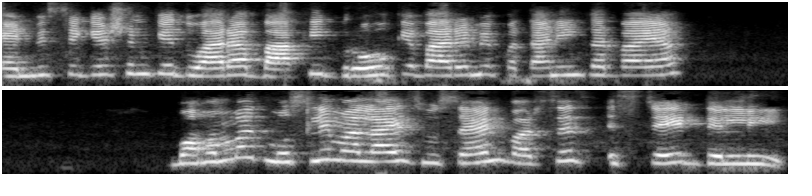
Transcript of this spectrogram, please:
इन्वेस्टिगेशन के द्वारा बाकी ग्रोह के बारे में पता नहीं करवाया? Mohammad Muslim alias Hussain versus state Delhi.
